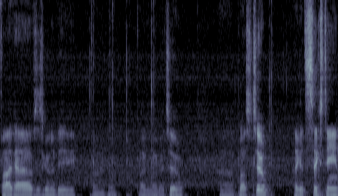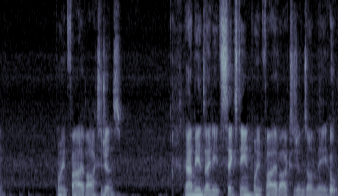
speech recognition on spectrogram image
5 halves is going to be 5, no, 5 divided by 2. Uh, plus 2. I get 16.5 oxygens. That means I need 16.5 oxygens on the, oh,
